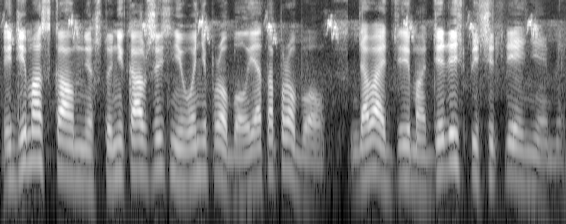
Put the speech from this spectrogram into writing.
И Дима сказал мне, что никак в жизни его не пробовал. Я-то пробовал. Давай, Дима, делись впечатлениями.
